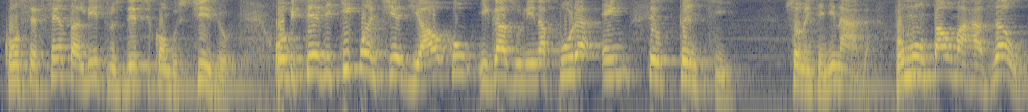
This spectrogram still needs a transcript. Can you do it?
com 60 litros desse combustível, obteve que quantia de álcool e gasolina pura em seu tanque? Só não entendi nada. Vamos montar uma razão?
